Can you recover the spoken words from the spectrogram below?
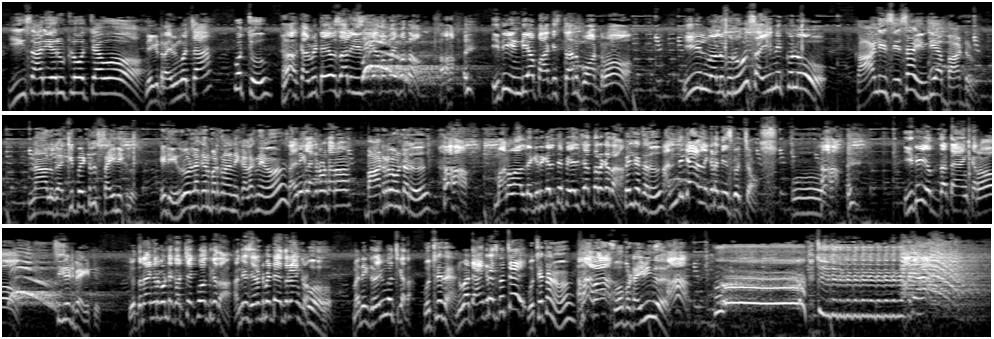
ఈసారి ఏ రూట్లో వచ్చావో? నీకు డ్రైవింగ్ వచ్చా? వచ్చు. కమిట్ అయ్యే చాలు ఈజీగా అయిపోతాం. ఇది ఇండియా పాకిస్తాన్ బోర్డర్. ఈ నలుగురు సైనికులు. ఖాళీ సీసా ఇండియా బార్డర్. నాలుగు అగ్గిపెట్టులు సైనికులు. ఏంటి ఎర్రోడ్లా కనపడుతున్నాను నీ కళ్ళకి నేను? సైనికులు ఎక్కడ ఉంటారు? బార్డర్లో ఉంటారు. హా, మనం వాళ్ళ దగ్గరికి వెళ్తే పేల్చేస్తారు కదా. పెళ్చేస్తారు అందుకే వాళ్ళని ఇక్కడ తీసుకొచ్చాం. ఓ. హా, ఇది యుద్ధ ట్యాంకర్. Cigarette packet. యుద్ధ ట్యాంకర్ కొంటే ఖర్చు ఎక్కువ అవుతుంది కదా. అందుకే సిగరెట్ పెట్టే యుద్ధ ట్యాంకర్. ఓ. మరి నీకు డ్రైవింగ్ వచ్చు కదా. వచ్చు కదా. నువ్వు ఆ ట్యాంకర్ వేసుకొచ్చాయి వచ్చేస్తాను. రా. Super timing. ఆ,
